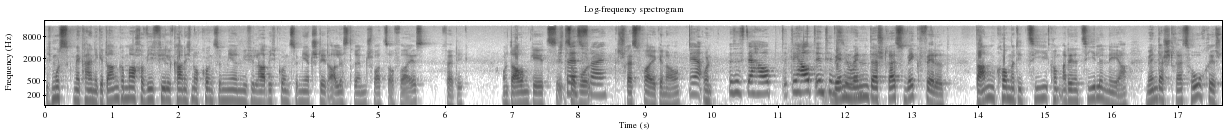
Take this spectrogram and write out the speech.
Ich muss mir keine Gedanken machen, wie viel kann ich noch konsumieren, wie viel habe ich konsumiert, steht alles drin, schwarz auf weiß, fertig. Und darum geht es. Stressfrei. Stressfrei, genau. Ja, Und das ist der Haupt, die Hauptintention. wenn, wenn der Stress wegfällt, dann kommen die Ziel, kommt man den Zielen näher. Wenn der Stress hoch ist,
